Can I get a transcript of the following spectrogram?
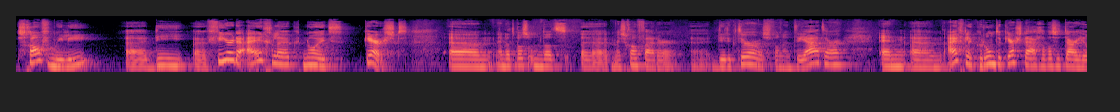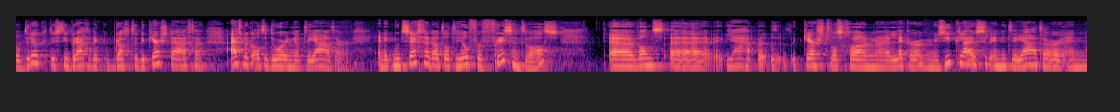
schoonfamilie die vierde eigenlijk nooit kerst. Um, en dat was omdat mijn schoonvader directeur was van een theater. En um, eigenlijk rond de kerstdagen was het daar heel druk. Dus die brachten de, brachten de kerstdagen eigenlijk altijd door in dat theater. En ik moet zeggen dat dat heel verfrissend was. Uh, want uh, ja, kerst was gewoon lekker muziek luisteren in het theater. En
